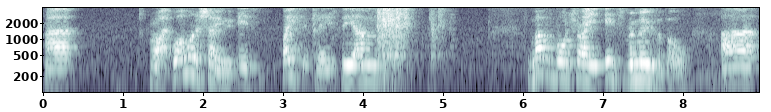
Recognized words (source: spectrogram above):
Uh, right, what I want to show you is basically the um, motherboard tray is removable uh,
